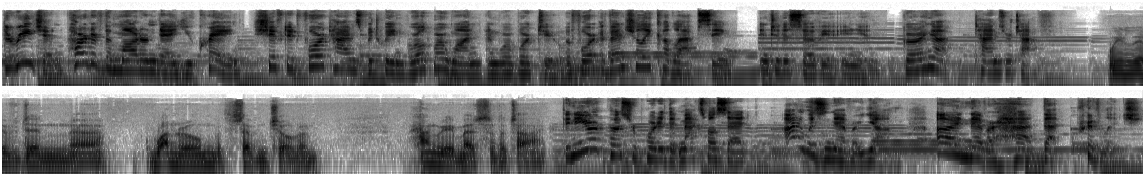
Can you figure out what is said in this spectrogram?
The region, part of the modern day Ukraine, shifted four times between World War I and World War II before eventually collapsing into the Soviet Union. Growing up, times were tough. We lived in uh, one room with seven children hungry most of the time. The New York Post reported that Maxwell said, I was never young. I never had that privilege.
